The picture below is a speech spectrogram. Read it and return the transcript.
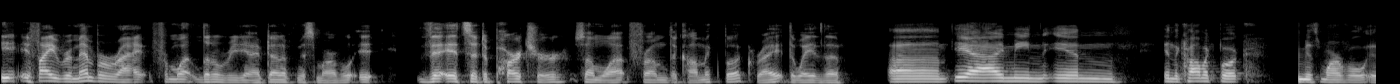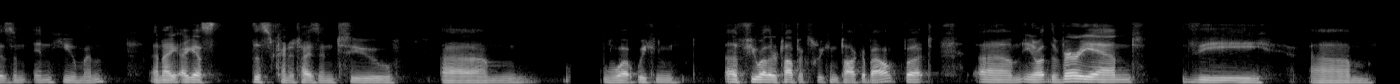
if I remember right from what little reading I've done of Miss Marvel, it the, it's a departure somewhat from the comic book, right? The way the Um, yeah, I mean, in in the comic book, Miss Marvel is an inhuman, and I, I guess this kind of ties into um, what we can a few other topics we can talk about. But um, you know, at the very end, the um,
